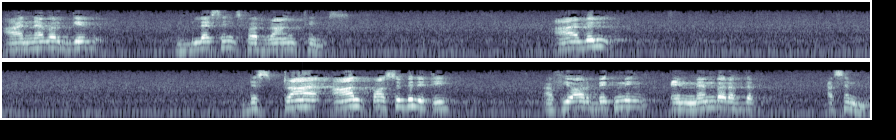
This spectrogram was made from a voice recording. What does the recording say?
I never give blessings for wrong things. I will destroy all possibility of your becoming a member of the assembly.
